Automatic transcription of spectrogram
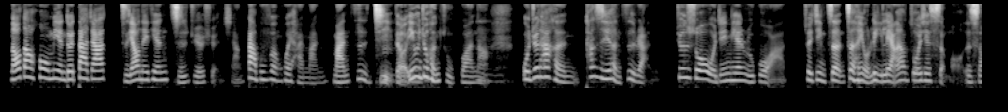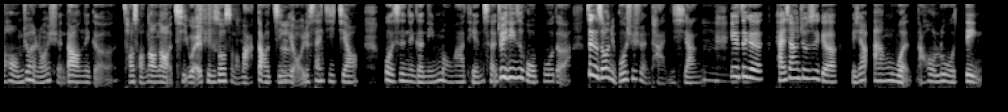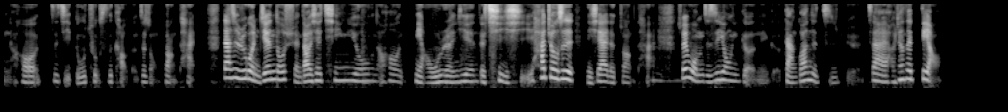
然后到后面对大家。只要那天直觉选项，大部分会还蛮蛮自己的，嗯、因为就很主观啊。嗯、我觉得他很，他自己很自然。就是说我今天如果啊。最近正正很有力量，要做一些什么的时候，我们就很容易选到那个吵吵闹闹的气味，比如说什么马告精油，就三鸡椒，或者是那个柠檬啊、甜橙，就一定是活泼的啊。这个时候你不会去选檀香，因为这个檀香就是一个比较安稳，然后落定，然后自己独处思考的这种状态。但是如果你今天都选到一些清幽，然后鸟无人烟的气息，它就是你现在的状态。嗯、所以我们只是用一个那个感官的直觉，在好像在调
